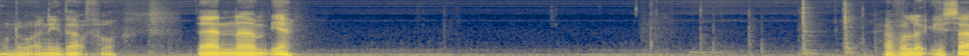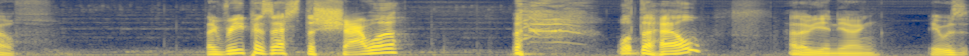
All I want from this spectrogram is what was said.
Wonder what I need that for. Then, um, yeah. Have a look yourself. They repossessed the shower? what the hell? Hello, Yin Yang. It was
